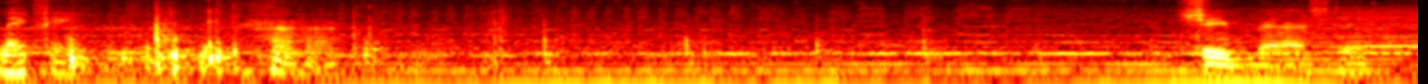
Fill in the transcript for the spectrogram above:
Late fee. Cheap bastard.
